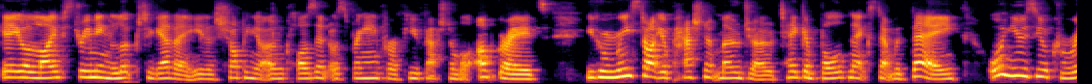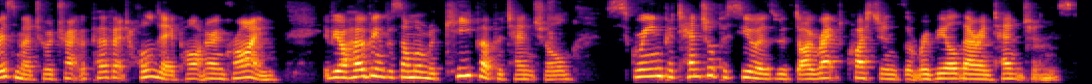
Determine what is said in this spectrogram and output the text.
Get your live streaming look together, either shopping your own closet or springing for a few fashionable upgrades. You can restart your passionate mojo, take a bold next step with Bay, or use your charisma to attract the perfect holiday partner in crime. If you're hoping for someone with keeper potential, screen potential pursuers with direct questions that reveal their intentions.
